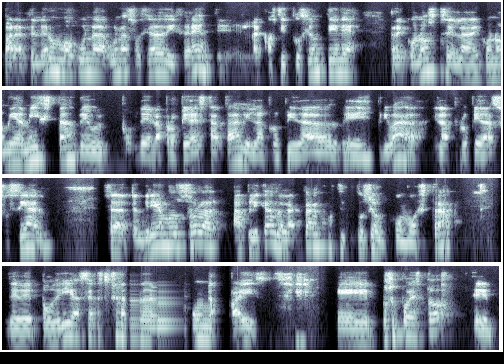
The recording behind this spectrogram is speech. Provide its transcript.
para tener una, una sociedad diferente. La Constitución tiene, reconoce la economía mixta de, de la propiedad estatal y la propiedad eh, privada y la propiedad social. O sea, tendríamos solo aplicando la actual Constitución como está, debe, podría hacerse un país. Eh, por supuesto, eh,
